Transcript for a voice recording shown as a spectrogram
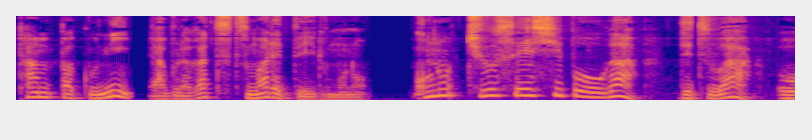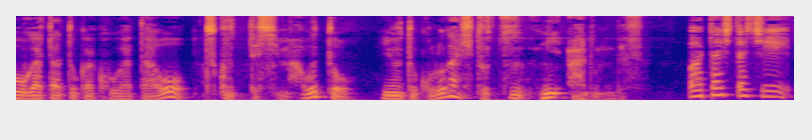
タンパクに油が包まれているもの。この中性脂肪が実は大型とか小型を作ってしまうというところが一つにあるんです。私たち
